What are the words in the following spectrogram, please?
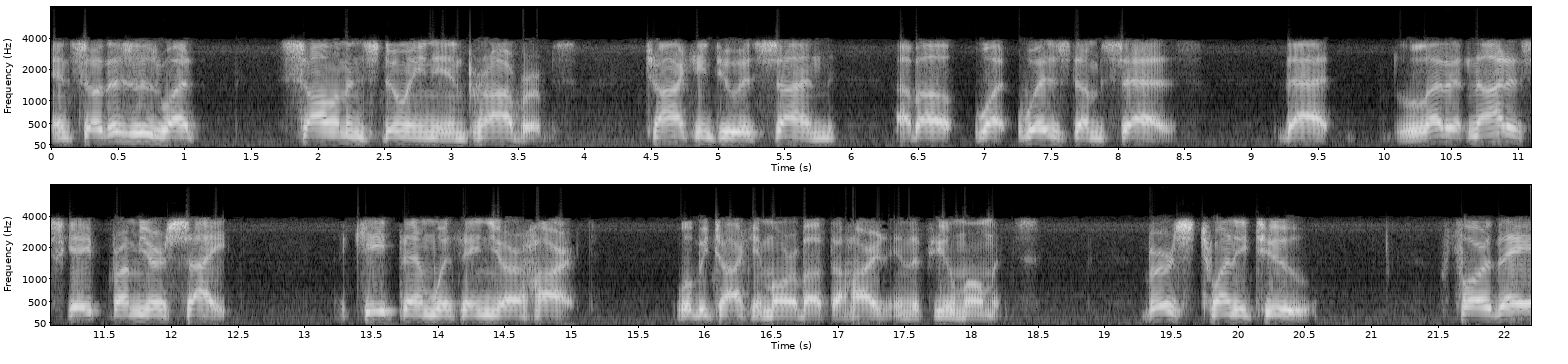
And so this is what Solomon's doing in Proverbs, talking to his son about what wisdom says that let it not escape from your sight. Keep them within your heart. We'll be talking more about the heart in a few moments. Verse 22 for they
